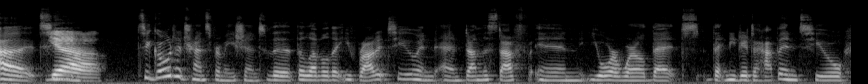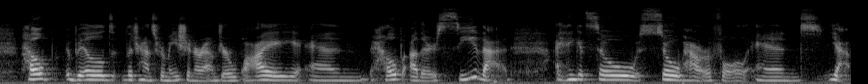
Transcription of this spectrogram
Uh, to, yeah to go to transformation to the, the level that you've brought it to and, and done the stuff in your world that that needed to happen to help build the transformation around your why and help others see that I think it's so so powerful. And yeah.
